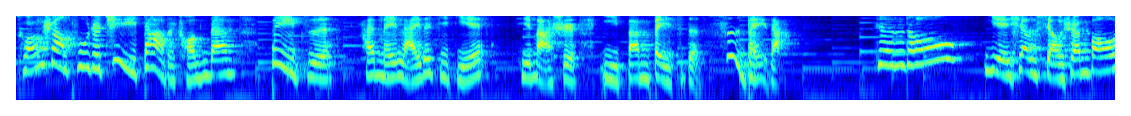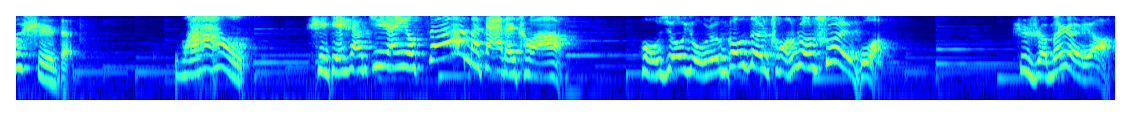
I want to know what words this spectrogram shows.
床上铺着巨大的床单，被子还没来得及叠，起码是一般被子的四倍大。枕头。也像小山包似的，哇哦！世界上居然有这么大的床，好像有人刚在床上睡过。是什么人呀？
